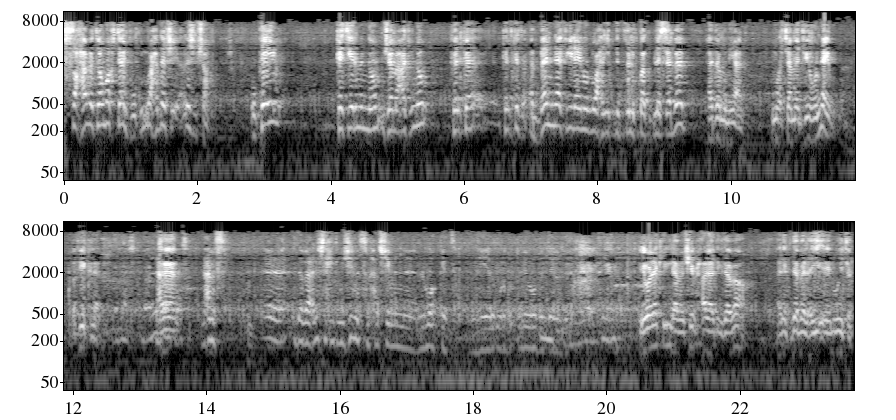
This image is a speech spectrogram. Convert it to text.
الصحابة هم اختلفوا كل واحد إيش مشى. وكاين كثير منهم جماعة منهم كان كانت كثير أما النافلة إنه الواحد يتنفل بلا سبب هذا من يعني. معتمد فيه ما في كلام. نعم آه. نعم آه، دابا علاش حيت المجيد ما تسمح شي من المؤكد اللي هي اللي الدليل إي ولكن لا ماشي بحال هذيك دابا. هذيك دابا الويتر.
